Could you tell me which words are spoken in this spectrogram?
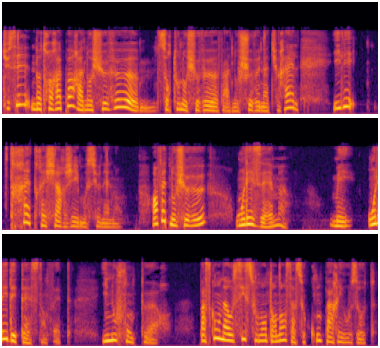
Tu sais, notre rapport à nos cheveux, euh, surtout nos cheveux, enfin nos cheveux naturels, il est très très chargé émotionnellement. En fait, nos cheveux, on les aime, mais on les déteste en fait. Ils nous font peur. Parce qu'on a aussi souvent tendance à se comparer aux autres.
